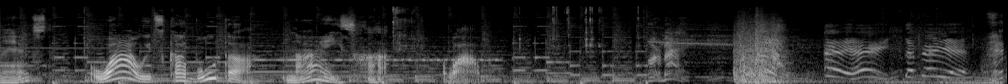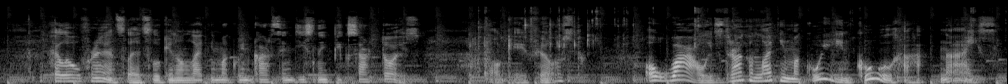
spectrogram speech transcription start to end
Next. Wow, it's Kabuto. Nice, ha. Wow. Hello friends, let's look in on Lightning McQueen cars and Disney Pixar toys. Okay, first. Oh wow, it's Dragon Lightning McQueen. Cool, haha, nice.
